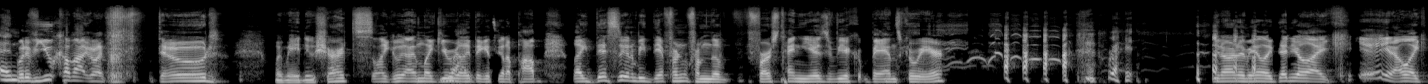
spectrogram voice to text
And But if you come out, you're like, dude, we made new shirts. Like, I'm like, you really think it's gonna pop? Like, this is gonna be different from the first ten years of your band's career. right. You know what I mean? Like, then you're like, yeah, you know, like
